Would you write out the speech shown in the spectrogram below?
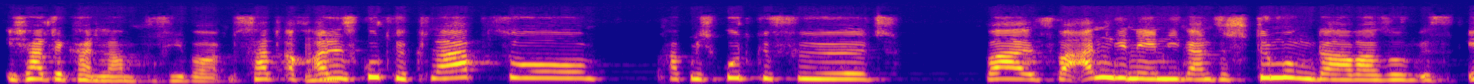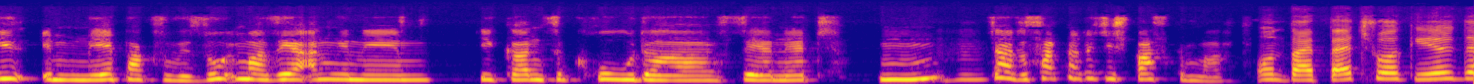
Ich hatte kein Lampenfieber. Es hat auch mhm. alles gut geklappt, so, hab mich gut gefühlt. War, es war angenehm, die ganze Stimmung da war so, ist im Nähpark sowieso immer sehr angenehm die ganze Crew da sehr nett. Mhm. Mhm. Ja, das hat mir richtig Spaß gemacht. Und bei Patchwork Gilde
